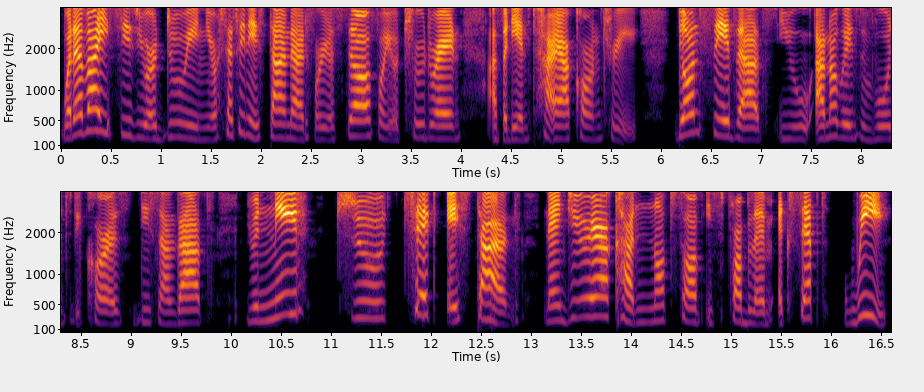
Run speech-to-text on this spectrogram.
Whatever it is you're doing, you're setting a standard for yourself, for your children, and for the entire country. Don't say that you are not going to vote because this and that. You need to take a stand. Nigeria cannot solve its problem except we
